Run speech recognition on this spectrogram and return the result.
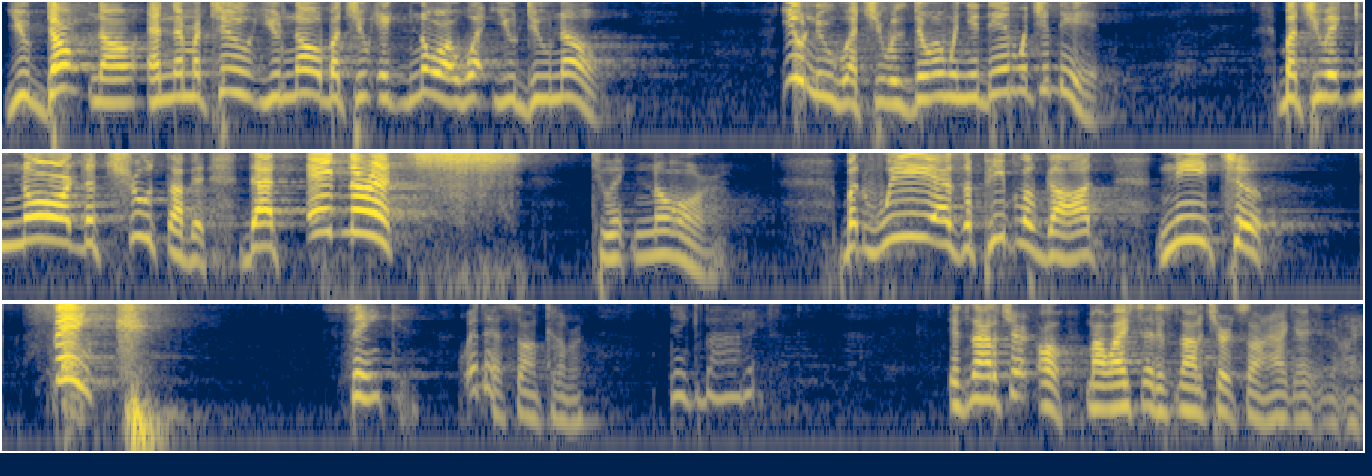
you don't know, and number two, you know, but you ignore what you do know. You knew what you was doing when you did what you did, but you ignored the truth of it. That's ignorance to ignore. But we, as the people of God, need to think. Think Where'd that song come from? Think about it. It's not a church. Oh, my wife said it's not a church song. I got it. All right.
